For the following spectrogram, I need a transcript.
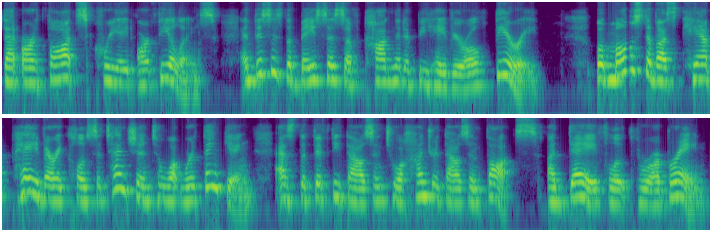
that our thoughts create our feelings. And this is the basis of cognitive behavioral theory. But most of us can't pay very close attention to what we're thinking as the 50,000 to 100,000 thoughts a day float through our brain.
